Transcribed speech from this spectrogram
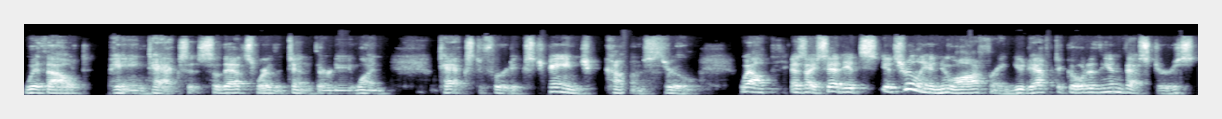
without paying taxes. So that's where the 1031 tax deferred exchange comes through. Well, as I said, it's it's really a new offering. You'd have to go to the investors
